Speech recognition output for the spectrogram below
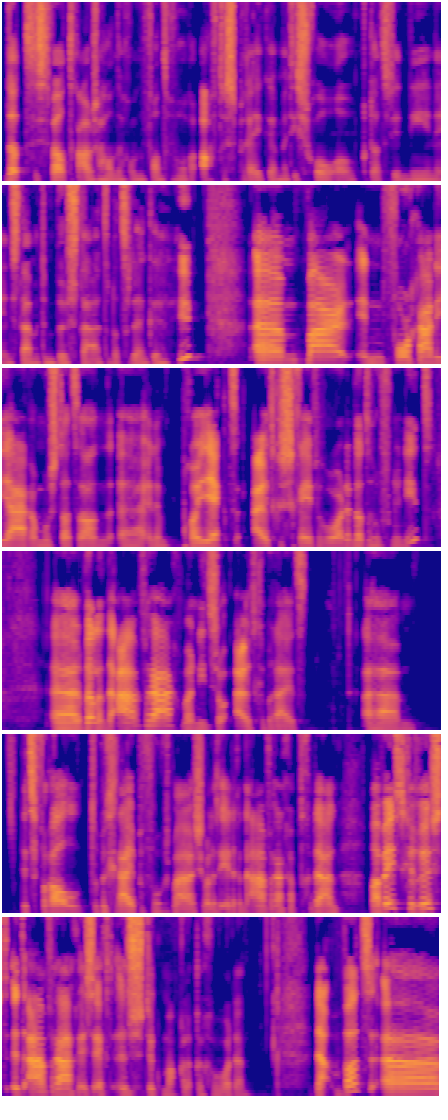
Dat is wel trouwens handig om van tevoren af te spreken met die school ook. Dat je niet in staat met een bus staat en dat ze denken. Um, maar in voorgaande jaren moest dat dan uh, in een project uitgeschreven worden. Dat hoeft nu niet. Uh, wel in de aanvraag, maar niet zo uitgebreid. Um, dit is vooral te begrijpen volgens mij als je wel eens eerder een aanvraag hebt gedaan. Maar wees gerust, het aanvragen is echt een stuk makkelijker geworden. Nou, wat uh,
